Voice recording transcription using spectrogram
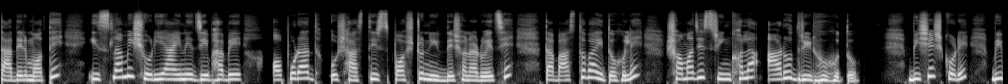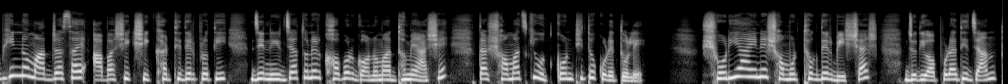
তাদের মতে, ইসলামী শরিয়া আইনে যেভাবে অপরাধ ও শাস্তির স্পষ্ট নির্দেশনা রয়েছে, তা বাস্তবায়িত হলে সমাজে শৃঙ্খলা আরও দৃঢ় হতো। বিশেষ করে বিভিন্ন মাদ্রাসায় আবাসিক শিক্ষার্থীদের প্রতি যে নির্যাতনের খবর গণমাধ্যমে আসে তার সমাজকে উৎকণ্ঠিত করে তোলে। শরিয়া আইনের সমর্থকদের বিশ্বাস, যদি অপরাধী জানত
